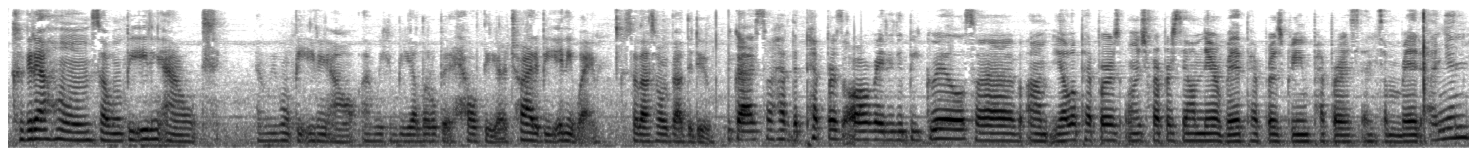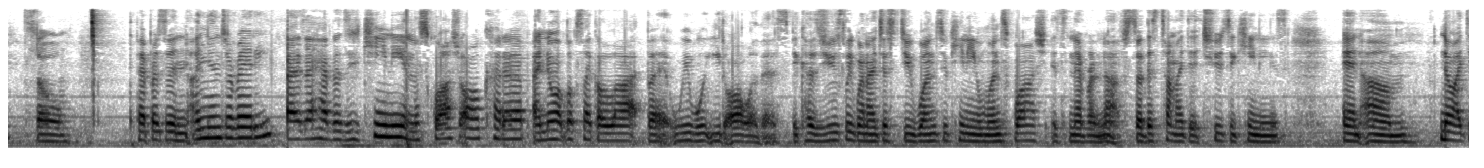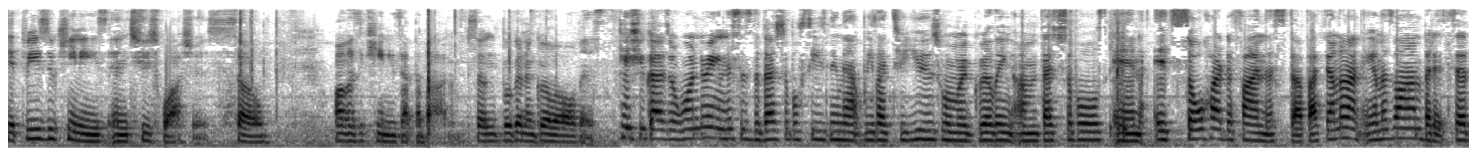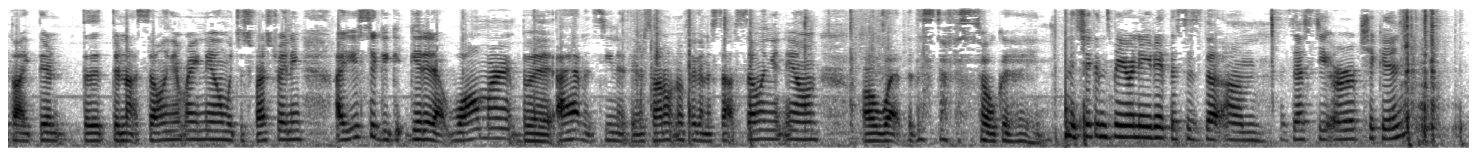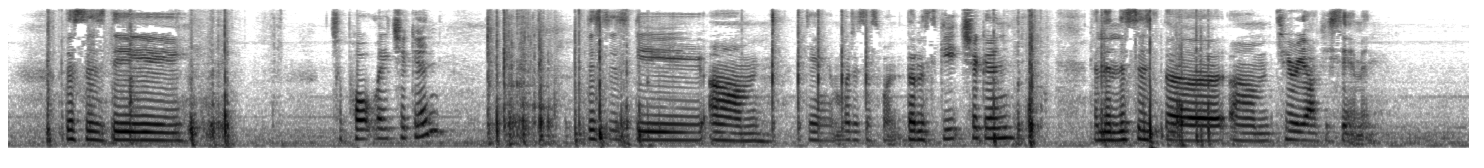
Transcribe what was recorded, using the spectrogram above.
cook it at home so I won't be eating out and we won't be eating out and we can be a little bit healthier. Try to be anyway. So that's what we're about to do. You guys, so I have the peppers all ready to be grilled. So I have um, yellow peppers, orange peppers down there, red peppers, green peppers, and some red onion. So the peppers and onions are ready. Guys, I have the zucchini and the squash all cut up. I know it looks like a lot, but we will eat all of this because usually when I just do one zucchini and one squash, it's never enough. So this time I did two zucchinis and um, no, I did three zucchinis and two squashes. So all the zucchinis at the bottom. So we're gonna grill all this. In case you guys are wondering, this is the vegetable seasoning that we like to use when we're grilling um, vegetables. And it's so hard to find this stuff. I found it on Amazon, but it said like they're they're not selling it right now, which is frustrating. I used to get it at Walmart, but I haven't seen it there. So I don't know if they're gonna stop selling it now or what, but this stuff is so good. The chicken's marinated. This is the um, zesty herb chicken. This is the chipotle chicken. This is the, um, damn, what is this one? The mesquite chicken. And then this is the um, teriyaki salmon.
